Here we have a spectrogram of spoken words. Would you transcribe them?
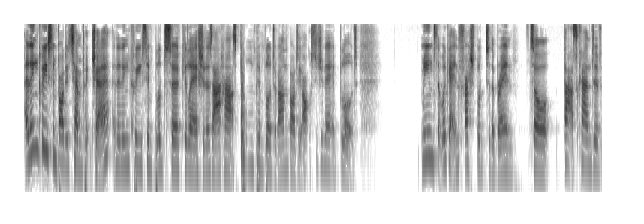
an increase in body temperature and an increase in blood circulation as our heart's pumping blood around the body, oxygenated blood, means that we're getting fresh blood to the brain. So that's kind of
